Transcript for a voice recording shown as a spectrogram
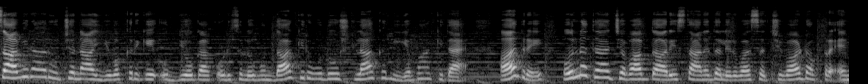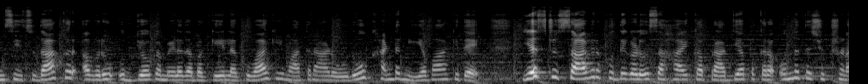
ಸಾವಿರಾರು ಜನ ಯುವಕರಿಗೆ ಉದ್ಯೋಗ ಕೊಡಿಸಲು ಮುಂದಾಗಿರುವುದು ಶ್ಲಾಘನೀಯವಾಗಿದೆ. ಆದರೆ ಉನ್ನತ ಜವಾಬ್ದಾರಿ ಸ್ಥಾನದಲ್ಲಿರುವ ಸಚಿವ ಡಾಕ್ಟರ್ ಎಂಸಿ ಸುಧಾಕರ್ ಅವರು ಉದ್ಯೋಗ ಮೇಳದ ಬಗ್ಗೆ ಲಘುವಾಗಿ ಮಾತನಾಡುವುದು ಖಂಡನೀಯವಾಗಿದೆ. ಎಷ್ಟು ಸಾವಿರ ಹುದ್ದೆಗಳು ಸಹಾಯಕ ಪ್ರಾಧ್ಯಾಪಕರ ಉನ್ನತ ಶಿಕ್ಷಣ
